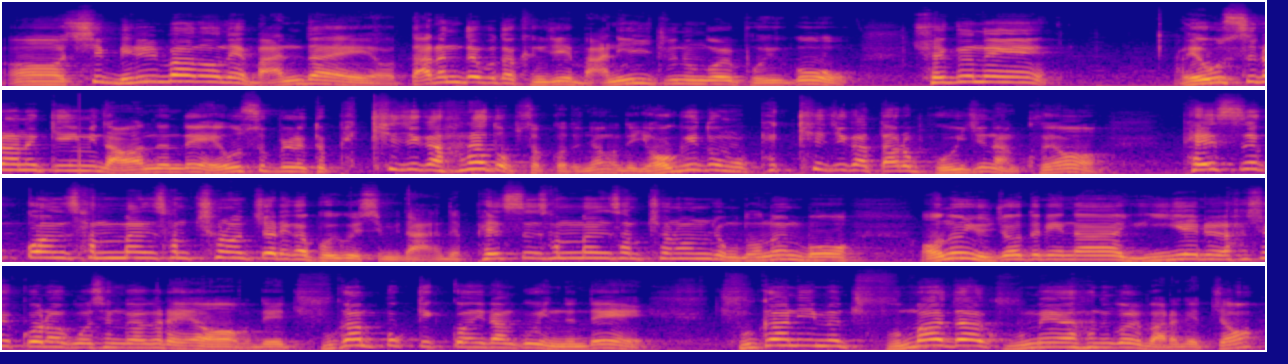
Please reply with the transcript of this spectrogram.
어 11만 원에 만다예요. 다른 데보다 굉장히 많이 주는 걸 보이고 최근에 에오스라는 게임이 나왔는데 에오스 블랙도 패키지가 하나도 없었거든요. 근데 여기도 뭐 패키지가 따로 보이진 않고요. 패스권 33,000원짜리가 보이고 있습니다. 근데 패스 33,000원 정도는 뭐 어느 유저들이나 이해를 하실 거라고 생각을 해요. 근데 주간 뽑기권이라는 거 있는데 주간이면 주마다 구매하는 걸 말하겠죠.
